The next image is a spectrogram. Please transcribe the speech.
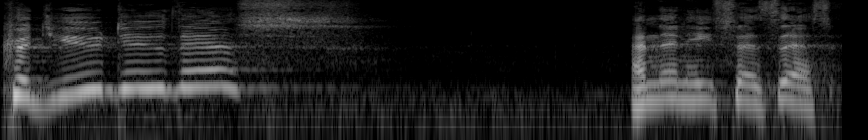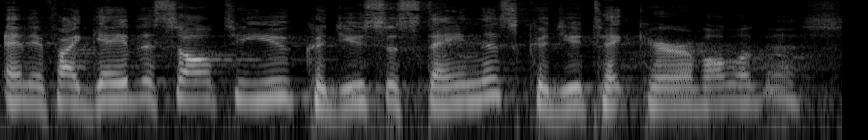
Could you do this? And then he says this, and if I gave this all to you, could you sustain this? Could you take care of all of this?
